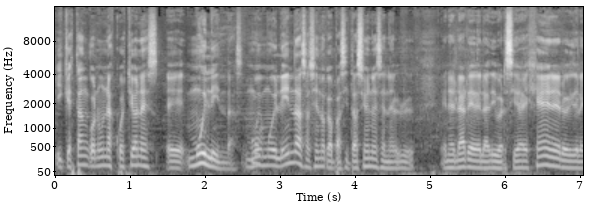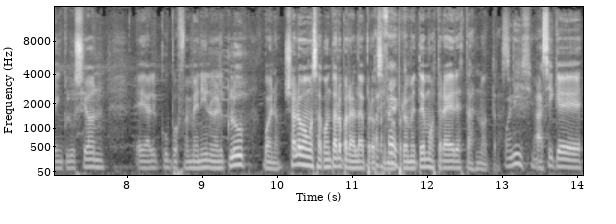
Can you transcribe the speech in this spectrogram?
y que están con unas cuestiones eh, muy lindas, muy, muy lindas, haciendo capacitaciones en el, en el área de la diversidad de género y de la inclusión al cupo femenino en el club. Bueno, ya lo vamos a contar para la próxima, Perfecto. prometemos traer estas notas. Buenísimo. Así que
